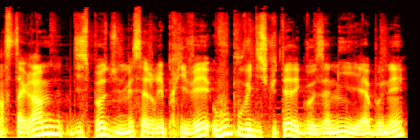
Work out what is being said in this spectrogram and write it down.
Instagram dispose d'une messagerie privée où vous pouvez discuter avec vos amis et abonnés,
